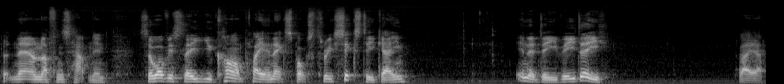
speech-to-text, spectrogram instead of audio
But now nothing's happening. So obviously you can't play an Xbox 360 game in a DVD player.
